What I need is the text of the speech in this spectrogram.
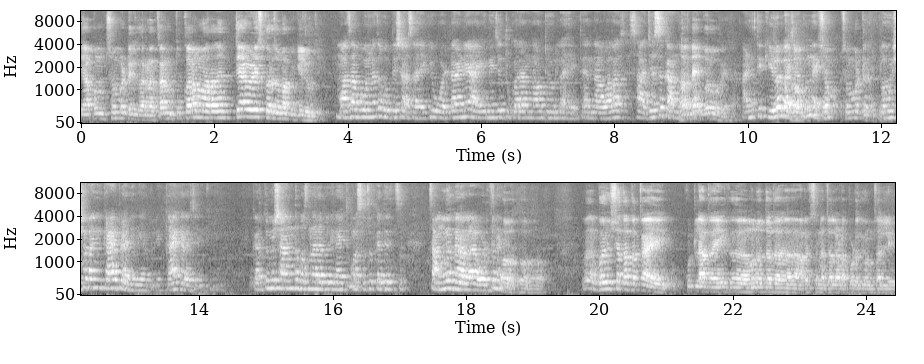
ते आपण शंभर टक्के करणार. कारण तुकाराम महाराजांनी त्यावेळेस कर्जमाफी केली होती. माझा बोलण्याचा उद्देश असा आहे की वडिलांनी आईने जे तुकाराम नाव ठेवलं आहे त्या नावाला साजेसं काम हा, नाही बरोबर आणि ते केलं पाहिजे आपण नाही भविष्यात आणखी काय प्लॅनिंग आहे आपली? काय करायचं आणखी? कारण तुम्ही शांत बसणाऱ्यापैकी नाही तुम्हाला सतत काहीतरी चांगलं करायला आवडतं हो ना हो. हो भविष्यात आता काय कुठला आता एक मनोज दादा आरक्षणाचा लढा पुढे घेऊन चालले.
